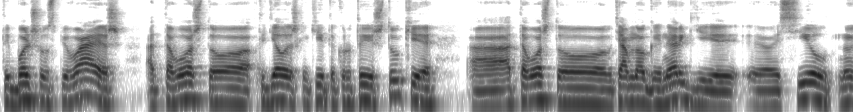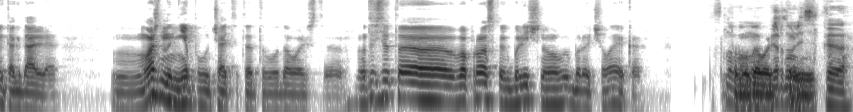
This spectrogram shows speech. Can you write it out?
ты больше успеваешь, от того, что ты делаешь какие-то крутые штуки, а, от того, что у тебя много энергии, э, сил, ну и так далее. Можно не получать от этого удовольствия. Ну, то есть это вопрос как бы личного выбора человека. Снова мы вернулись к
